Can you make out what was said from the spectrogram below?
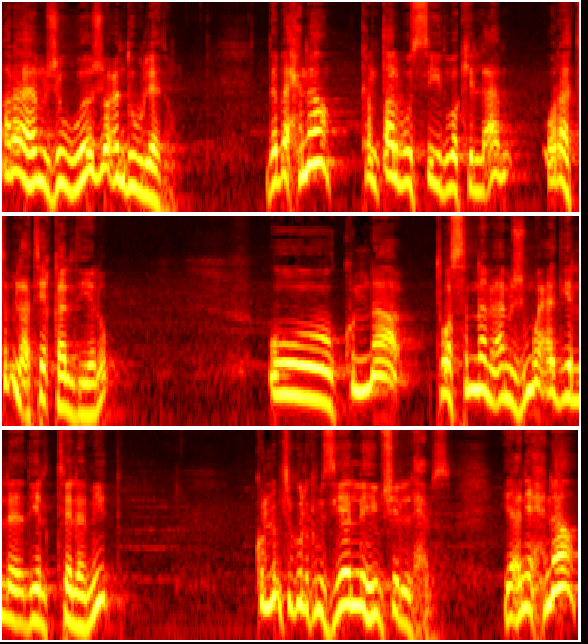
راه مجوج وعنده ولادو. دابا حنا كنطالبوا السيد وكيل العام وراه تم الاعتقال ديالو. وكنا تواصلنا مع مجموعة ديال ديال التلاميذ. كلهم تيقول لك مزيان اللي يمشي للحبس. يعني حنا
